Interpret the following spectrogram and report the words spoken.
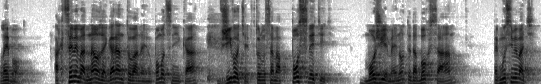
Lebo ak chceme mať naozaj garantovaného pomocníka v živote, v ktorom sa má posvetiť Božie meno, teda Boh sám, tak musíme mať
